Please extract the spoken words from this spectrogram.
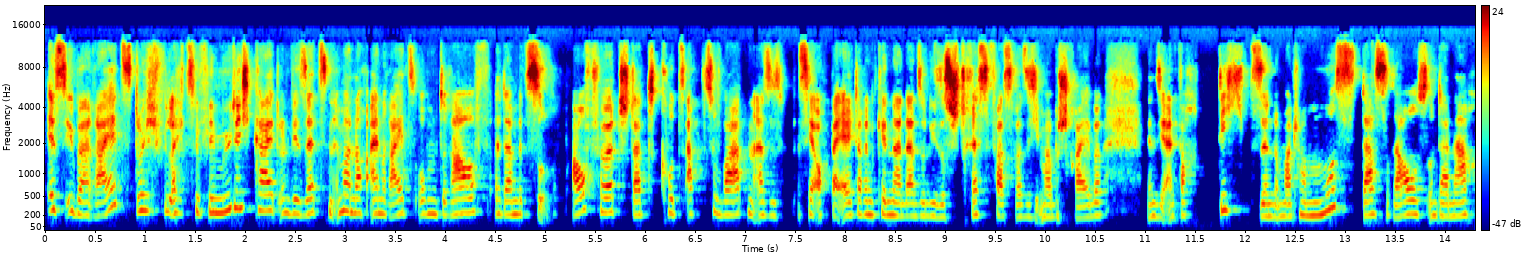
ist überreizt durch vielleicht zu viel Müdigkeit und wir setzen immer noch einen Reiz oben drauf, äh, damit es aufhört, statt kurz abzuwarten. Also es ist ja auch bei älteren Kindern dann so dieses Stressfass, was ich immer beschreibe, wenn sie einfach dicht sind und manchmal muss das raus und danach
